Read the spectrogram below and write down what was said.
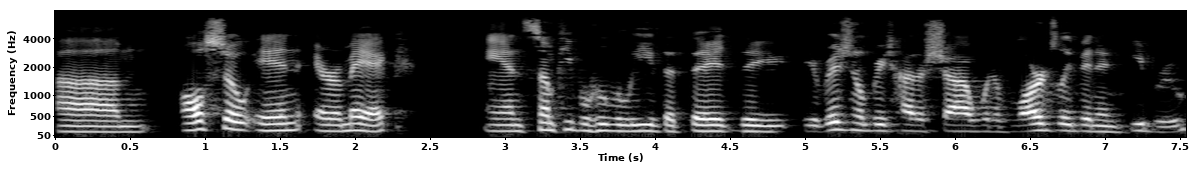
Um, also in Aramaic, and some people who believe that the, the, the original Brit Hadashah would have largely been in Hebrew.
